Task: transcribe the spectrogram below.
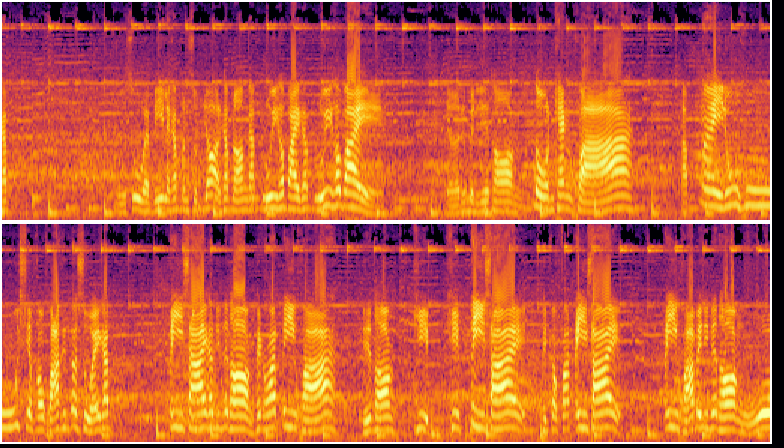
ครับูสู้แบบนี้แหละครับมันสุดยอดครับน้องครับลุยเข้าไปครับลุยเข้าไป เดินเข้าไปดินเนอร์ทอง โดนแข้งขวา ครับไม่ดูหูเสียบเข่าขวาขึ้นก็สวยครับ ตีซ้ายครับดินทอง เพชรกองฟ้าตีขวา ดินทองขีบขีบตีซ้าย เพชรกองฟ้าตีซ้าย ตีขวาไปดินทองโอ้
